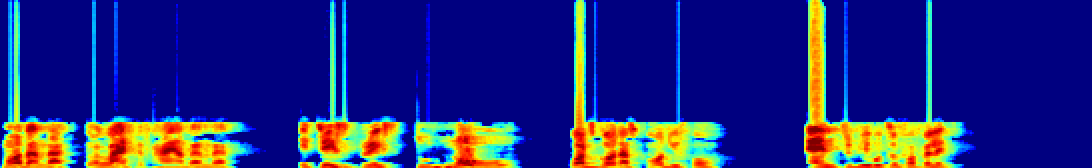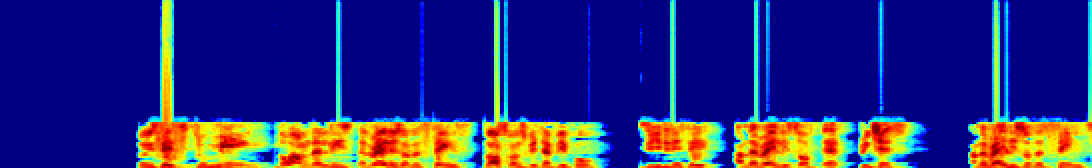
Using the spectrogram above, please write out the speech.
More than that, your life is higher than that. It takes grace to know what God has called you for and to be able to fulfill it. So he says, To me, though I'm the least, the very least of the saints, God's consecrated people. See, he didn't say, I'm the very least of the preachers, I'm the very of the saints.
